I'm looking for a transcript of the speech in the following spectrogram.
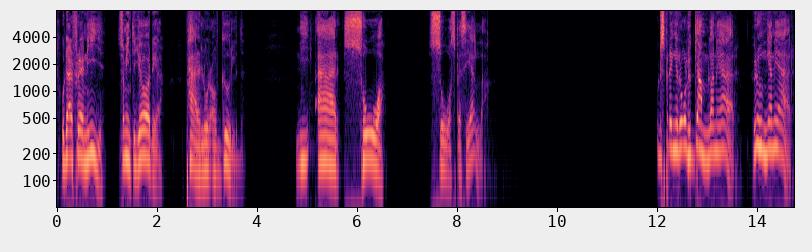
Och därför är ni som inte gör det pärlor av guld. Ni är så, så speciella. Och det spelar ingen roll hur gamla ni är, hur unga ni är.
